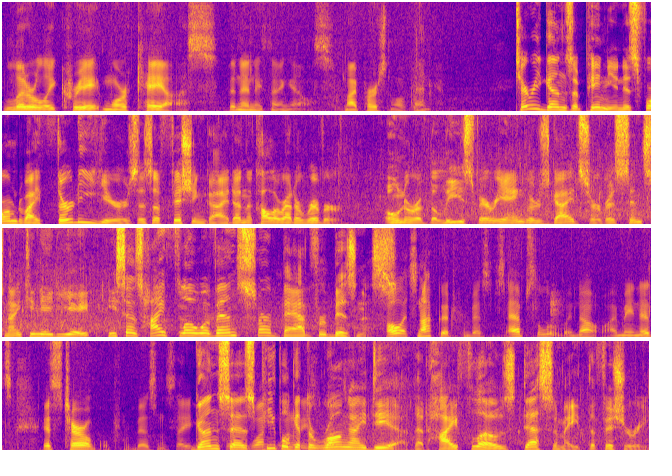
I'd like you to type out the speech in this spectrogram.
literally create more chaos than anything else, my personal opinion. Terry Gunn's opinion is formed by 30 years as a fishing guide on the Colorado River. Owner of the Lee's Ferry Anglers Guide Service since 1988, he says high flow events are bad for business. Oh, it's not good for business. Absolutely no. I mean, it's it's terrible for business. They, Gunn says one, people one get the wrong idea that high flows decimate the fishery.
